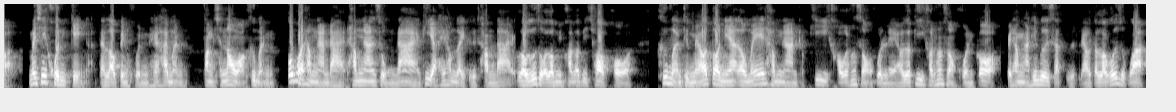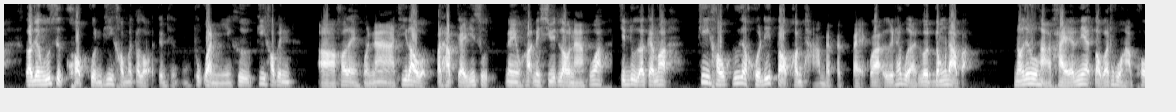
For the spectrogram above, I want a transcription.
อะไม่ใช่คนเก่งอะแต่เราเป็นคนคล้ายๆเหมือน ฟังชั่นอลอะคือเหมือนก็พอทำงานได้ทำงานส่งได้พี่อยากให้ทำอะไรคือทำได้ เรารู้สึกว่าเรามีความรับผิดชอบพอ คือเหมือนถึงแม้ว่าตอนนี้เราไม่ได้ทำงานกับพี่เขาทั้งสองคนแล้ว แล้วพี่เขาทั้งสองคนก็ไปทำงานที่บริษัทอื่นแล้ว แต่เราก็รู้สึกว่าเรายังรู้สึกขอบคุณพี่เขามาตลอดจนถึงทุกวันนี้คือพี่เขาเป็นอ่าเขาอะไรหัวหน้าที่เราแบบประทับใจที่สุดในในชีวิตเรานะเพราะว่าคิดดูแล้วกันว่าพี่เขาคือกคนที่ตอบคำถามแบบแปลกๆว่าเออถ้าเผื่อรถน้องดับอะน้องจะโทรหาใครแล้วเนี่ยตอบว่าโทรหาพ่อ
